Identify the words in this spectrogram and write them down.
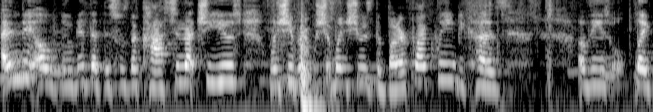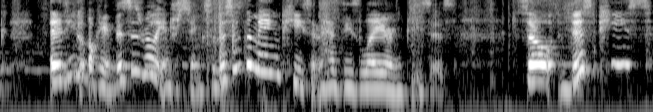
I think they alluded that this was the costume that she used when she when she was the butterfly queen because of these like if you okay this is really interesting. So this is the main piece and it has these layering pieces. So this piece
